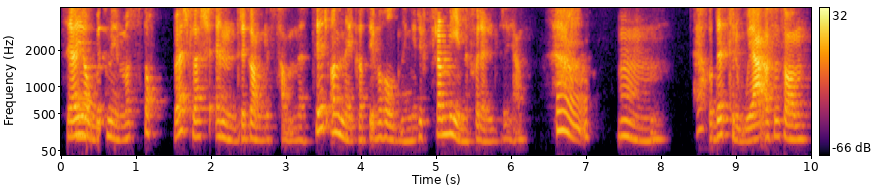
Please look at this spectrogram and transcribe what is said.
Så jeg har Mm. jobbet mye med å stoppe slash endre gamle sannheter og negative holdninger fra mine foreldre igjen. Mm. Mm. Og det tror jeg, altså sånn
